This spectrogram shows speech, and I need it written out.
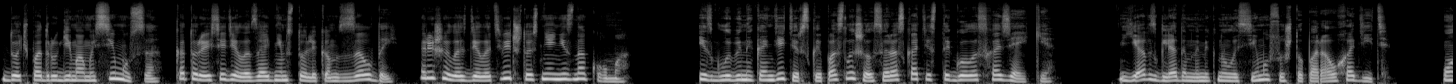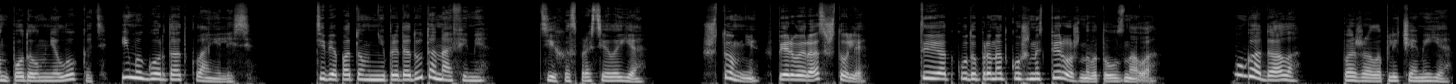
Дочь подруги мамы Симуса, которая сидела за одним столиком с Зелдой, решила сделать вид, что с ней не знакома. Из глубины кондитерской послышался раскатистый голос хозяйки. Я взглядом намекнула Симусу, что пора уходить. Он подал мне локоть, и мы гордо откланялись. «Тебя потом не предадут анафеме?» – тихо спросила я. «Что мне, в первый раз, что ли? Ты откуда про надкушенность пирожного-то узнала?» «Угадала», – пожала плечами я.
